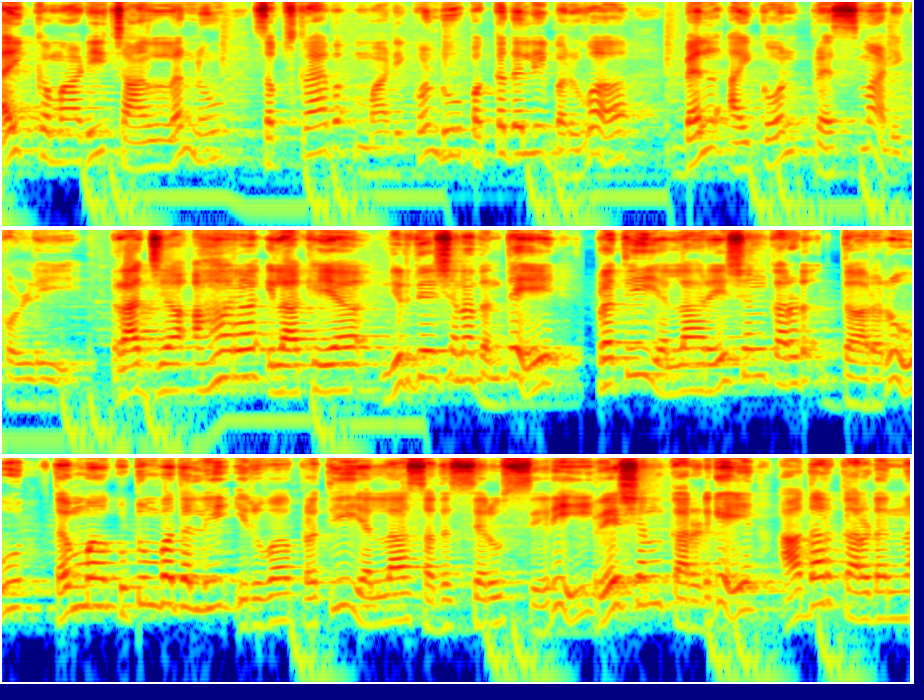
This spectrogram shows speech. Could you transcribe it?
ಲೈಕ್ ಮಾಡಿ ಚಾನಲನ್ನು ಸಬ್ಸ್ಕ್ರೈಬ್ ಮಾಡಿಕೊಂಡು ಪಕ್ಕದಲ್ಲಿ ಬರುವ ಬೆಲ್ ಐಕಾನ್ ಪ್ರೆಸ್ ಮಾಡಿಕೊಳ್ಳಿ. ರಾಜ್ಯ ಆಹಾರ ಇಲಾಖೆಯ ನಿರ್ದೇಶನದಂತೆ ಪ್ರತಿ ಎಲ್ಲ ರೇಷನ್ ಕಾರ್ಡ್ ದಾರರು ತಮ್ಮ ಕುಟುಂಬದಲ್ಲಿ ಇರುವ ಪ್ರತಿ ಎಲ್ಲ ಸದಸ್ಯರು ಸೇರಿ ರೇಷನ್ ಕಾರ್ಡ್ಗೆ ಆಧಾರ್ ಕಾರ್ಡ್ ಅನ್ನ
